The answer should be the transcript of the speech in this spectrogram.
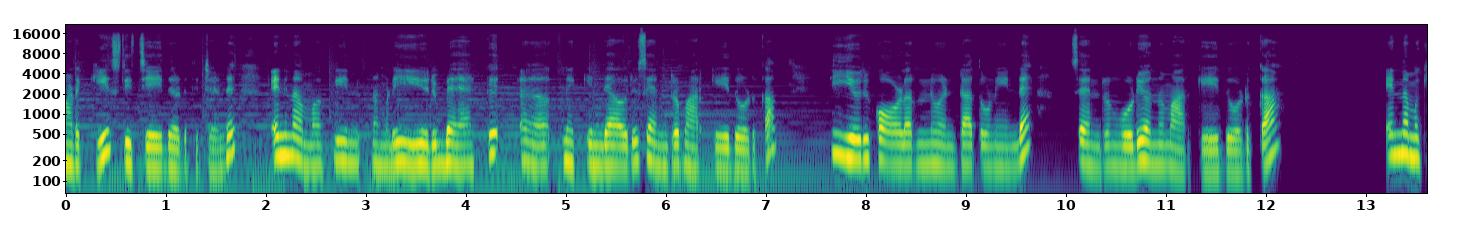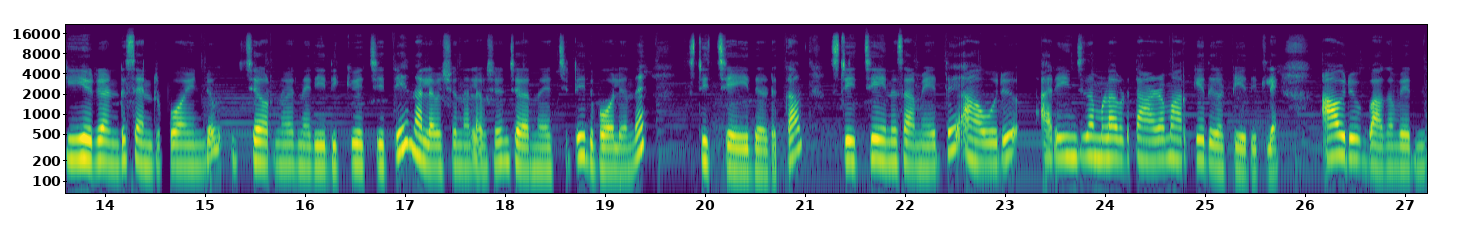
മടക്കി സ്റ്റിച്ച് ചെയ്ത് എടുത്തിട്ടുണ്ട്. ഇനി നമുക്ക് നമ്മുടെ ഈ ഒരു ബാക്ക് നെക്കിന്റെ ആ ഒരു സെന്റർ മാർക്ക് ചെയ്ത് കൊടുക്കാം. ഈ ഒരു കോളറിന് വേണ്ടിയിട്ട് ആ തുണീന്റെ സെന്ററും കൂടി ഒന്ന് മാർക്ക് ചെയ്ത് കൊടുക്കാം. ഇനി നമുക്ക് ഈ ഒരു രണ്ട് സെന്റർ പോയിന്റും ചേർന്ന് വരുന്ന രീതിക്ക് വെച്ചിട്ട് നല്ല വശവും നല്ല വശവും ചേർന്ന് വെച്ചിട്ട് ഇതുപോലെ ഒന്ന് സ്റ്റിച്ച് ചെയ്തെടുക്കാം. സ്റ്റിച്ച് ചെയ്യുന്ന സമയത്ത് ആ ഒരു അര ഇഞ്ച് നമ്മൾ അവിടെ താഴെ മാർക്ക് ചെയ്ത് കട്ട് ചെയ്തിട്ടില്ലേ ആ ഒരു ഭാഗം വര-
